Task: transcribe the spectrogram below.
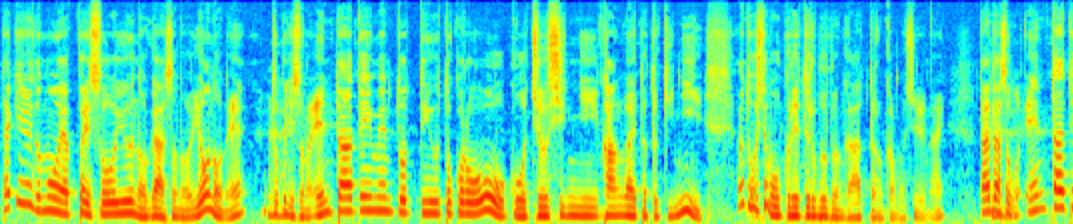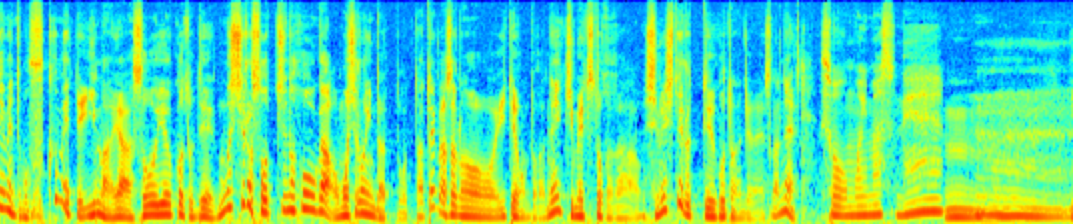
だけれども、やっぱりそういうのが、その世のね、特にそのエンターテインメントっていうところをこう中心に考えたときに、どうしても遅れてる部分があったのかもしれない、ただ、そこエンターテインメントも含めて、今やそういうことで、むしろそっちの方が面白いんだと、例えばそのイテウォンとかね、鬼滅とかが示してるっていうことなんじゃないですかね。そう思いますね。うん。い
